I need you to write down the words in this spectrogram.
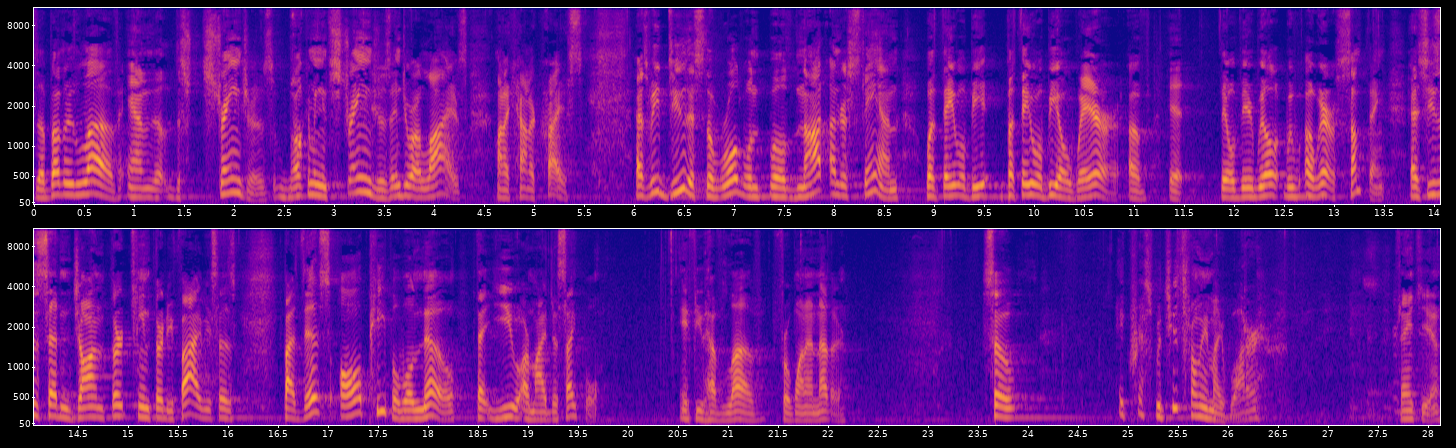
the brotherly love and the, the strangers, welcoming strangers into our lives on account of Christ. As we do this, the world will, will not understand what they will be, but they will be aware of it. They will be aware of something. As Jesus said in John 13 35, he says, By this all people will know that you are my disciple, if you have love for one another. So, hey, Chris, would you throw me my water? Thank you.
